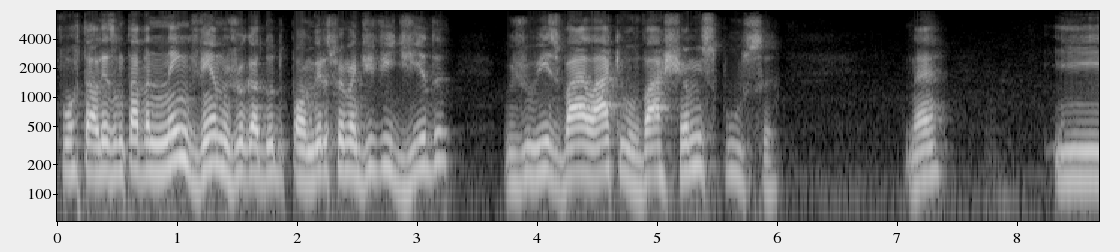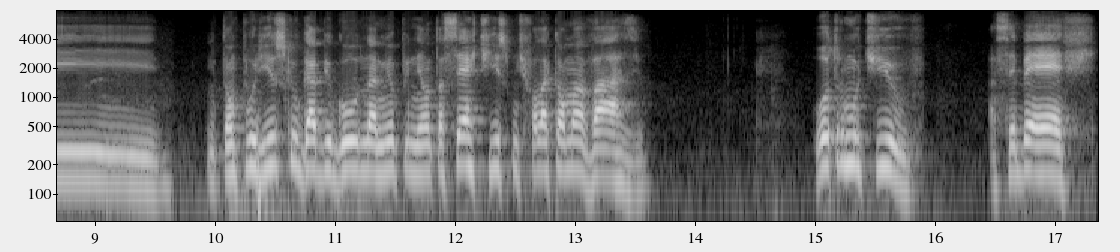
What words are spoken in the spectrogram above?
Fortaleza não estava nem vendo o jogador do Palmeiras, foi uma dividida. O juiz vai lá que o VAR chama e expulsa. Né? E então por isso que o Gabigol, na minha opinião, está certíssimo de falar que é uma várzea. Outro motivo, a CBF,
